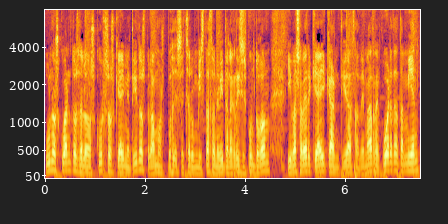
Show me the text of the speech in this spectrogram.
unos cuantos de los cursos que hay metidos, pero vamos, puedes echar un vistazo en evitalacrisis.com y vas a ver que hay cantidad. Además, recuerda también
